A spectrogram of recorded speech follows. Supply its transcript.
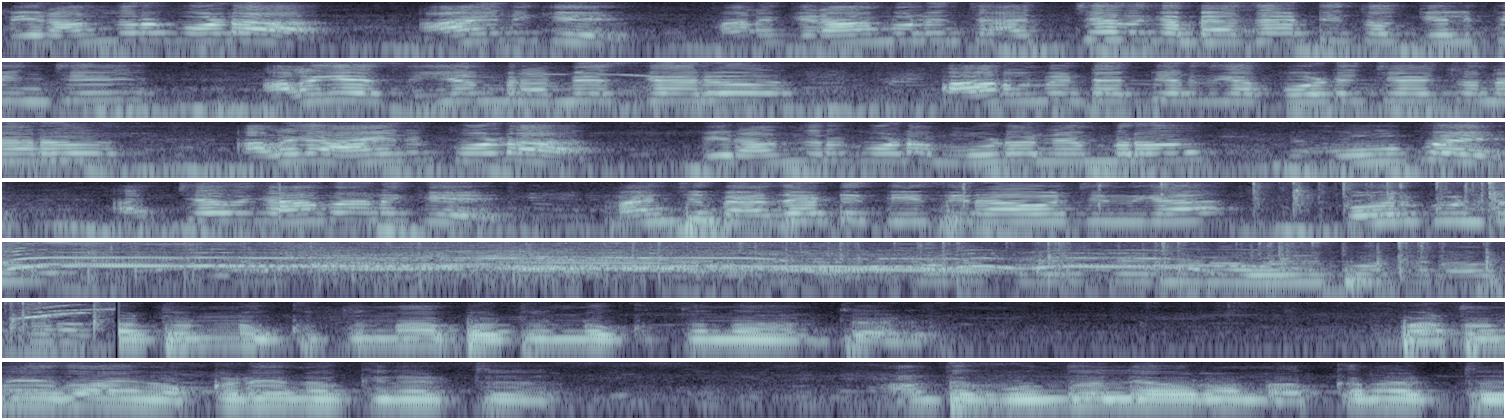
మీరందరూ కూడా ఆయనకి మన గ్రామం నుంచి అత్యధిక మెజార్టీతో గెలిపించి అలాగే సీఎం రమేష్ గారు పార్లమెంట్ అభ్యర్థిగా పోటీ చేస్తున్నారు. అలాగే ఆయన కూడా మీరందరూ కూడా మూడో నెంబరు ముప్పై అత్యధిక గ్రామానికి మంచి మెజార్టీ తీసుకురావాల్సిందిగా కోరుకుంటూ. బటన్ నొక్కుతున్నా బటన్ నొక్కుతున్నా అంటాడు. బటన్ ఏదో ఆయన ఒక్కడే నొక్కినట్టు అంతకు ముందు వాళ్ళు ఎవరో నొక్కనట్టు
